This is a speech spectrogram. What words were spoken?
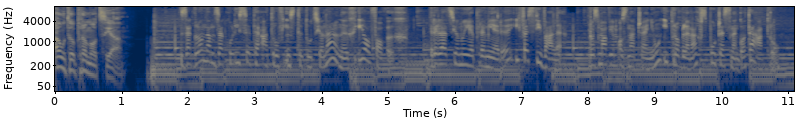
Autopromocja. Zaglądam za kulisy teatrów instytucjonalnych i ofowych. Relacjonuję premiery i festiwale. Rozmawiam o znaczeniu i problemach współczesnego teatru.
